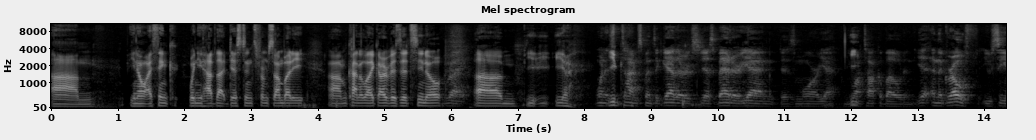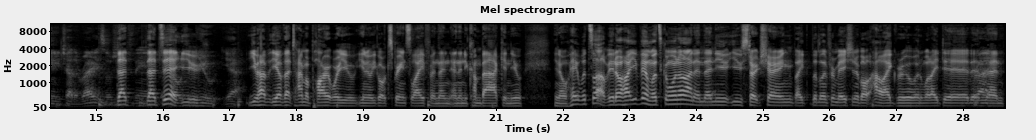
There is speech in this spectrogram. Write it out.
um, you know, I think when you have that distance from somebody, um, kind of like our visits, you know, Right. Um, yeah, when it's You- time spent together, it's just better. Yeah, and there's more. Yeah, you want to talk about and yeah, and the growth you see in each other, right? So That- that's it. in You- yeah, you have you have that time apart where you you know you go experience life and then and then you come back and you you know hey what's up you know how you been what's going on and then you you start sharing like little information about how I grew and what I did and Right. then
